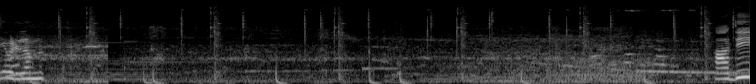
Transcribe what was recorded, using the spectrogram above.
या वडिला आधी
